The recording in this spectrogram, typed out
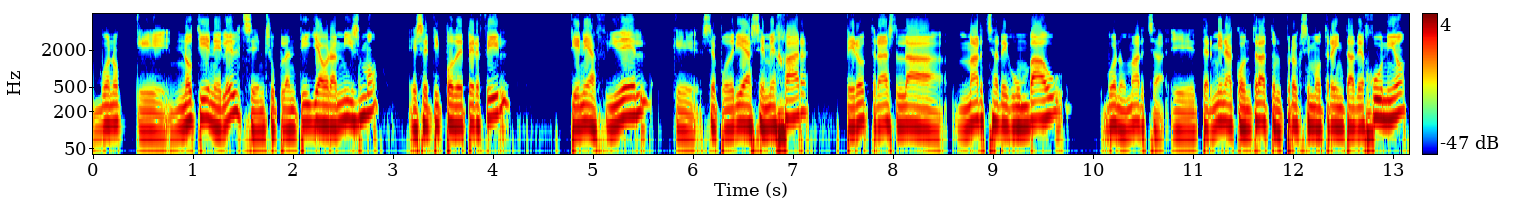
bueno que no tiene el Elche en su plantilla ahora mismo, ese tipo de perfil, tiene a Fidel, que se podría asemejar, pero tras la marcha de Gumbau, bueno, marcha, termina contrato el próximo 30 de junio,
